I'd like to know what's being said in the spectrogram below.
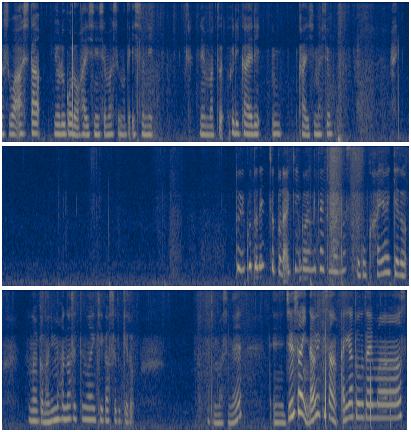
ムスは明日夜頃配信しますので一緒に年末振り返り会しましょう。はい。ということでちょっとランキングを読みたいと思います。すごく早いけどなんか何も話せてない気がするけどいきますね。えー、13位直之さんありがとうございます。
